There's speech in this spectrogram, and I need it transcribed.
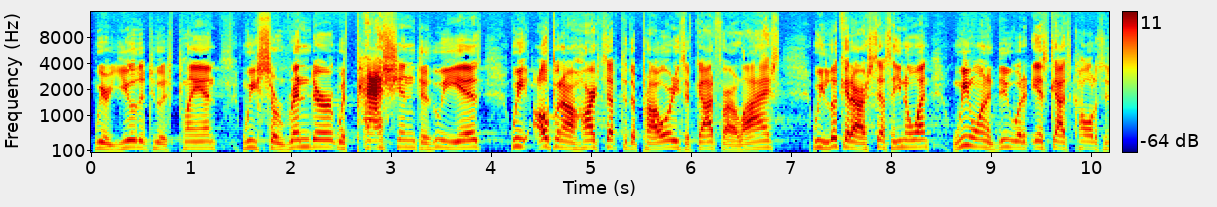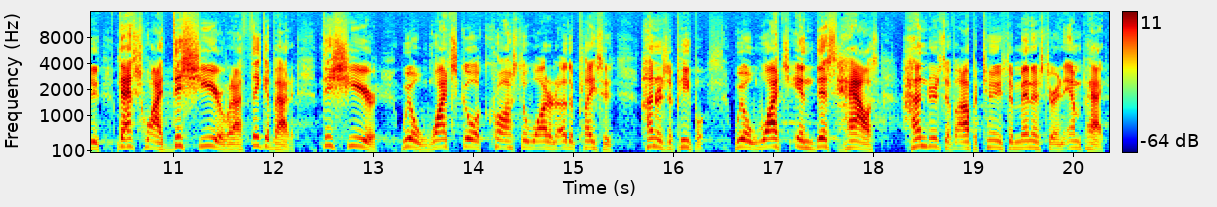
We are yielded to His plan. We surrender with passion to who He is. We open our hearts up to the priorities of God for our lives. We look at ourselves and say, you know what? We want to do what it is God's called us to do. That's why this year, when I think about it, this year, we'll watch go across the water to other places hundreds of people. We'll watch in this house hundreds of opportunities to minister and impact.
